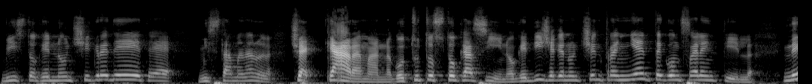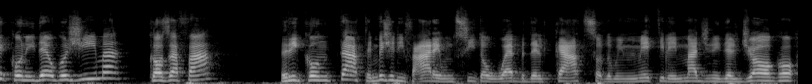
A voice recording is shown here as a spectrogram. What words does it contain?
Visto che non ci credete, mi sta mandando. Cioè, Karaman con tutto sto casino che dice che non c'entra niente con Silent Hill né con Hideo Kojima, cosa fa? Ricontatta invece di fare un sito web del cazzo dove mi metti le immagini del gioco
